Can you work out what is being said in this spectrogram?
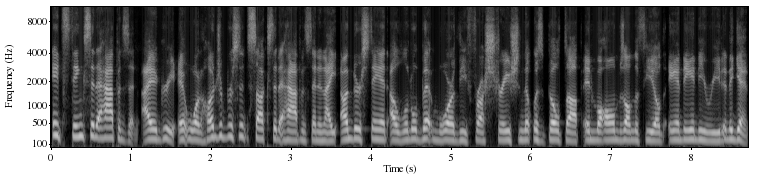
it stinks that it happens then. I agree. It 100% sucks that it happens then. And I understand a little bit more the frustration that was built up in Mahomes on the field and Andy Reid. And again,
